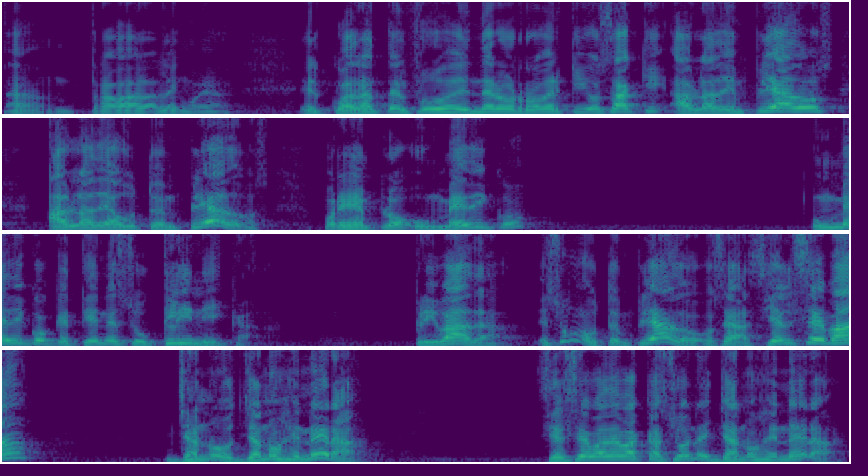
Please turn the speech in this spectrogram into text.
¿ah? La lengua ya. El cuadrante del flujo de dinero de Robert Kiyosaki habla de empleados, habla de autoempleados. Por ejemplo, un médico, un médico que tiene su clínica privada, es un autoempleado. O sea, si él se va, ya no, ya no genera. Si él se va de vacaciones, ya no genera.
